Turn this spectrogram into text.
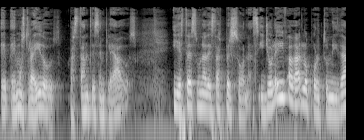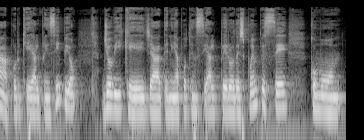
hemos traído bastantes empleados. Y esta es una de esas personas. Y yo le iba a dar la oportunidad porque al principio yo vi que ella tenía potencial, pero después empecé como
